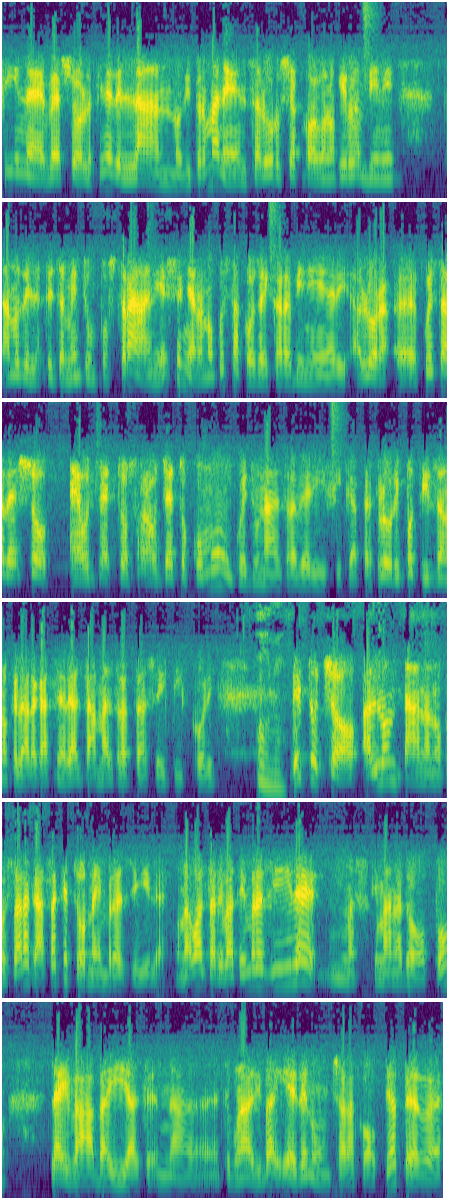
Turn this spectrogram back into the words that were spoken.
fine, verso la fine dell'anno di permanenza loro si accorgono che i bambini hanno degli atteggiamenti un po' strani e segnalano questa cosa ai carabinieri. Allora, eh, questa adesso oggetto, sarà oggetto comunque di un'altra verifica, perché loro ipotizzano che la ragazza in realtà maltrattasse i piccoli. Oh no. Detto ciò, allontanano questa ragazza che torna in Brasile. Una volta arrivata in Brasile, una settimana dopo, lei va a Bahia, al Tribunale di Bahia e denuncia la coppia per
